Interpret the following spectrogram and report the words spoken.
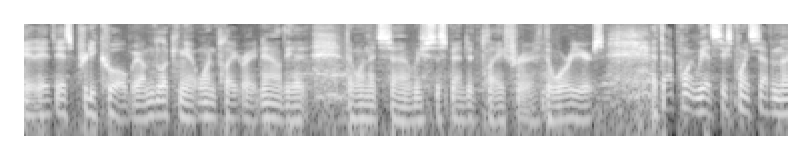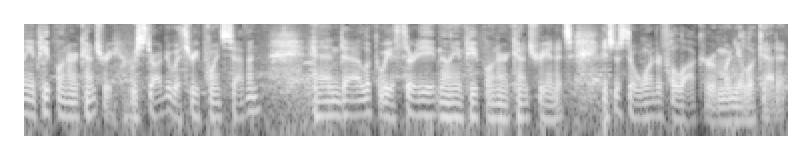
It, it, it's pretty cool. I'm looking at one plate right now, the, the one that's uh, we've suspended play for the war years. At that point, we had 6.7 million people in our country. We started with 3.7, and uh, look, we have 38 million people in our country, and it's it's just a wonderful locker room when you look at it.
